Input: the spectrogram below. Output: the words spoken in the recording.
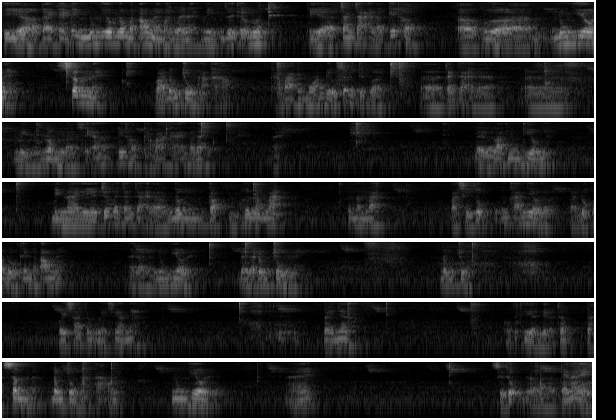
Thì à, cái cái bình nhung hiêu ngâm mật ong này mọi người này mình cũng giới thiệu luôn. Thì à, trang trại là kết hợp uh, vừa nhung hiêu này sâm này và đông trùng hạ thảo. Cả ba cái món đều rất là tuyệt vời. À, trang trại là à, mình ngâm là sẽ kết hợp cả ba cái vào đây. Đây, đây là lát nhung thiêu nhé. Bình này thì trước là trang trại là ngâm cặp hơn năm lạng. Hơn năm lạng. Và sử dụng cũng khá nhiều rồi. Và đổ có đổ thêm mật ong đấy. Đây là, là nhung hiêu này. Đây là đông trùng này đông trùng với sát cho mọi người xem nhé. Đây nha. Có cái thìa nhựa trong cả sâm này, đông trùng hạ thảo này nhung hiêu này. Đấy. sử dụng uh, cái này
